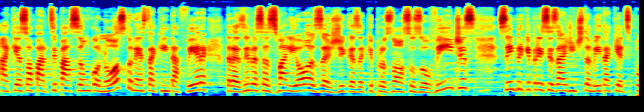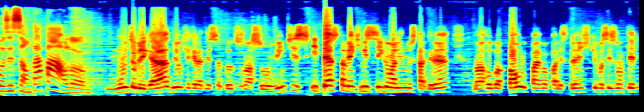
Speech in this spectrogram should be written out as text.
aqui a sua participação conosco nesta quinta-feira, trazendo essas valiosas dicas aqui para os nossos ouvintes. Sempre que precisar, a gente também está aqui à disposição, tá, Paulo? Muito obrigado. Eu que agradeço a todos os nossos ouvintes e peço também que me sigam ali no Instagram, no arroba Paulo Paiva Palestrante, que vocês vão ter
